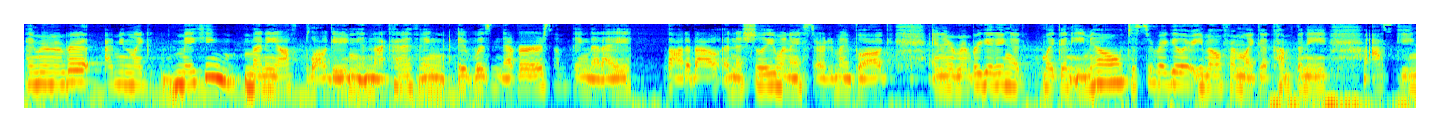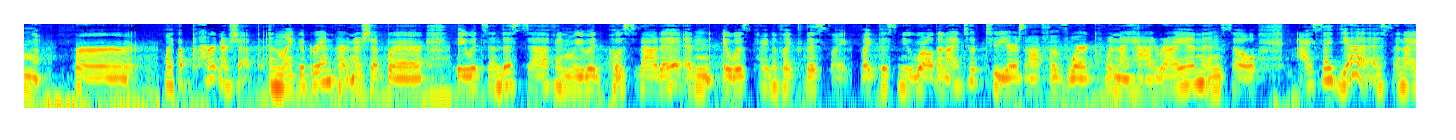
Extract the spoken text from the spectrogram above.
I remember, I mean, like making money off blogging and that kind of thing, it was never something that I thought about initially when I started my blog. And I remember getting a, like an email, just a regular email from like a company asking for like a partnership and like a brand partnership where they would send us stuff and we would post about it. And it was kind of like this like like this new world. And I took 2 years off of work when I had Ryan. And so I said yes. And I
